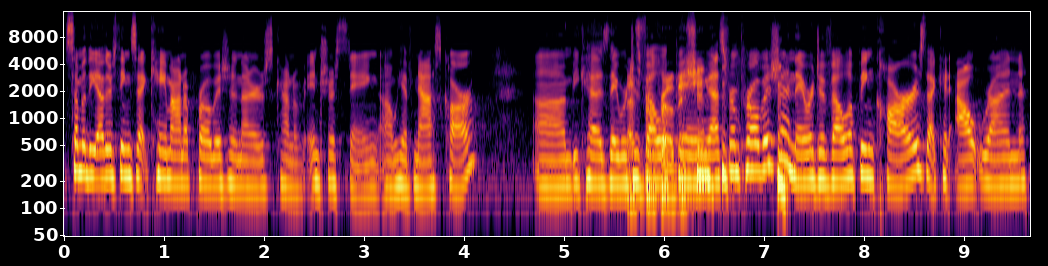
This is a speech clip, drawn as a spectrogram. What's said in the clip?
some of the other things that came out of prohibition that are just kind of interesting. Uh, we have NASCAR. Um, because they were that's developing from that's from prohibition they were developing cars that could outrun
